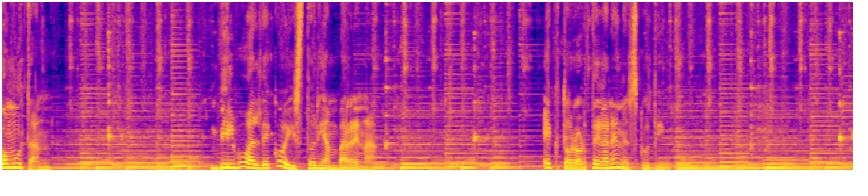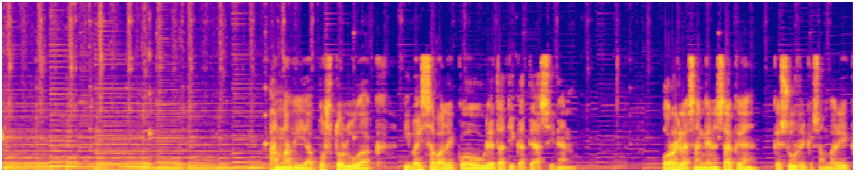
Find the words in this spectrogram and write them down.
Gomutan Bilbo aldeko historian barrena Hector Ortegaren eskutik Amabi apostoluak Ibaizabaleko uretatik atea ziren. Horrela esan genezake, kezurrik esan barik.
